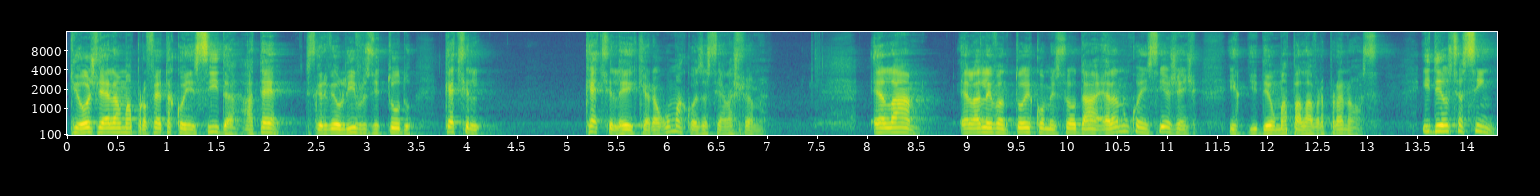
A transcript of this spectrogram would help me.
que hoje ela é uma profeta conhecida, até escreveu livros e tudo. Cat, Cat Laker, alguma coisa assim ela chama. Ela, ela levantou e começou a dar. Ela não conhecia a gente e, e deu uma palavra para nós. E Deus disse assim:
